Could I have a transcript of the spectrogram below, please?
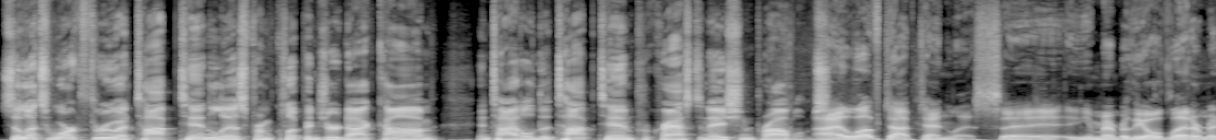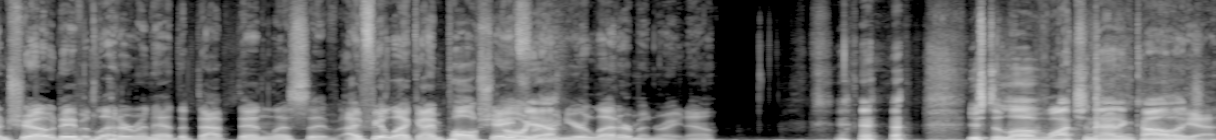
So let's work through a top 10 list from Kiplinger.com entitled The Top 10 Procrastination Problems. I love top 10 lists. Uh, you remember the old Letterman show? David Letterman had the top 10 lists. I feel like I'm Paul Shaffer oh, yeah. and you're Letterman right now. Used to love watching that in college. Oh, yeah.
